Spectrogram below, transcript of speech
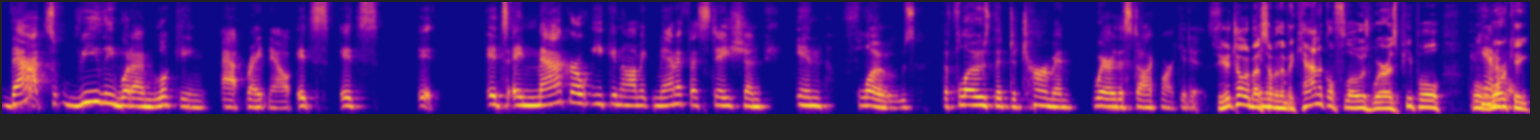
that's really what i'm looking at right now. It's it's it it's a macroeconomic manifestation in flows the flows that determine where the stock market is. So you're talking about some of the mechanical flows, whereas people who mechanical. are working,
